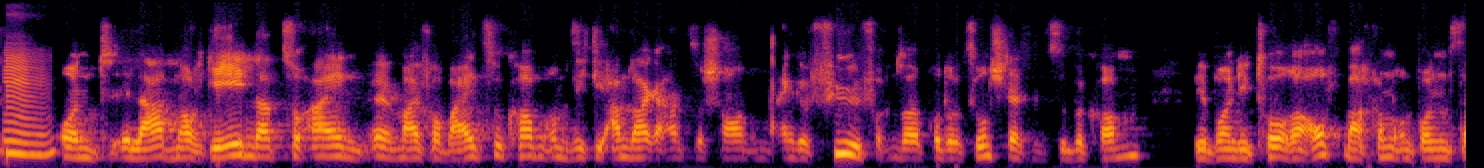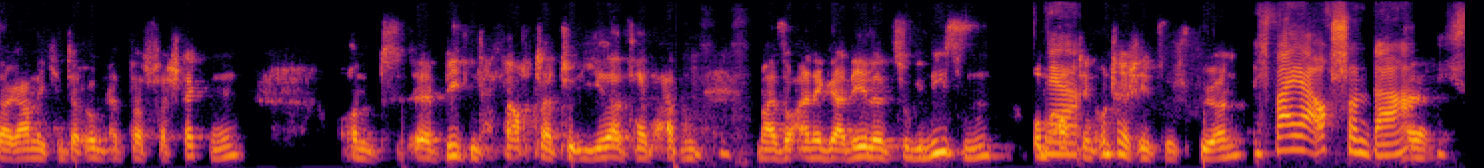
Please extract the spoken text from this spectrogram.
mhm. und laden auch jeden dazu ein, äh, mal vorbeizukommen, um sich die Anlage anzuschauen, um ein Gefühl von unserer Produktionsstätte zu bekommen. Wir wollen die Tore aufmachen und wollen uns da gar nicht hinter irgendetwas verstecken und äh, bieten dann auch natürlich jederzeit an, mal so eine Garnele zu genießen, um ja. auch den Unterschied zu spüren. Ich war ja auch schon da. Äh, ich,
